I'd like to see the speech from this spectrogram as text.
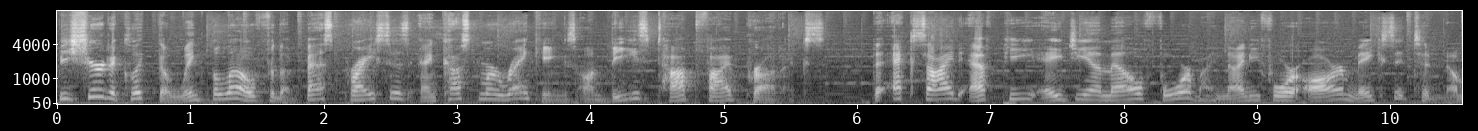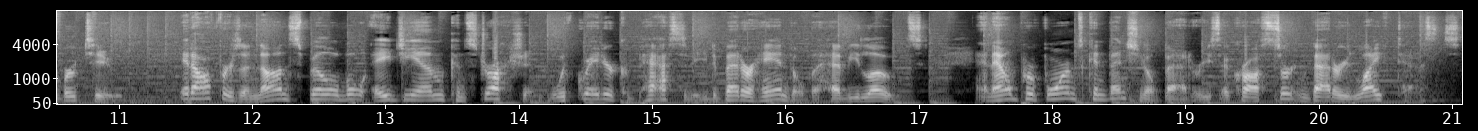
Be sure to click the link below for the best prices and customer rankings on these top 5 products. The Exide FP AGML 4x94R makes it to number 2. It offers a non-spillable AGM construction with greater capacity to better handle the heavy loads, and outperforms conventional batteries across certain battery life tests,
